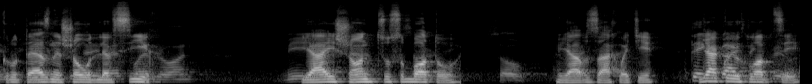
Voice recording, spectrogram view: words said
крутезне шоу для всіх. Я і Шон цю суботу. Я в захваті. Дякую, хлопці.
